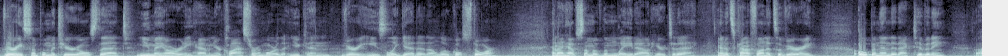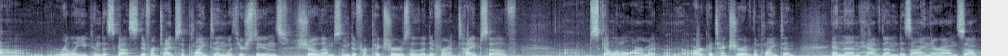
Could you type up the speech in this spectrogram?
very simple materials that you may already have in your classroom or that you can very easily get at a local store. And I have some of them laid out here today. And it's kind of fun. It's a very open-ended activity. Uh, really, you can discuss different types of plankton with your students, show them some different pictures of the different types of uh, skeletal architecture of the plankton and then have them design their own. So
